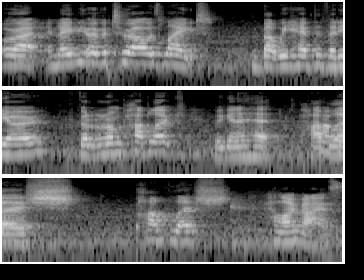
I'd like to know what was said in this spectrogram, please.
Alright, and maybe over two hours late, but we have the video. We've got it on public. We're gonna hit publish. Publish. Hello guys.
